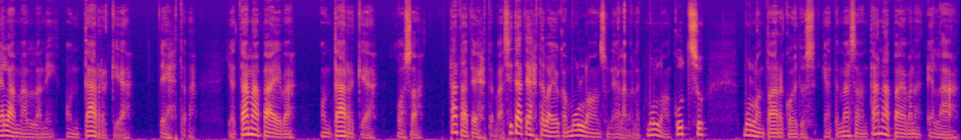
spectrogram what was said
elämälläni on tärkeä tehtävä. Ja tämä päivä on tärkeä osa tätä tehtävää, sitä tehtävää, joka mulla on sun elämällä. Että mulla on kutsu, mulla on tarkoitus ja että mä saan tänä päivänä elää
